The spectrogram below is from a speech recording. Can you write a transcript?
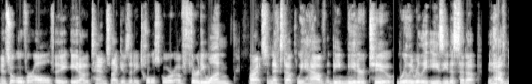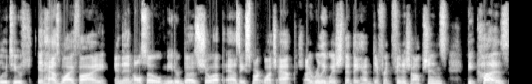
And so overall, a 8 out of 10. So that gives it a total score of 31. All right, so next up we have the Meater 2. Really, really easy to set up. It has Bluetooth, it has Wi Fi, and then also Meater does show up as a smartwatch app. I really wish that they had different finish options because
